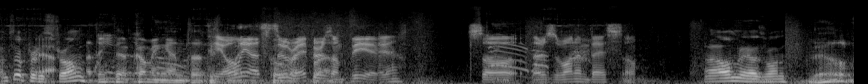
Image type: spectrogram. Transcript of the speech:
I'm still pretty strong. I think they're coming and uh, this He only has two up, rapiers uh, on P, eh? So there's one in base, so. Uh, Omni has one. Help!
